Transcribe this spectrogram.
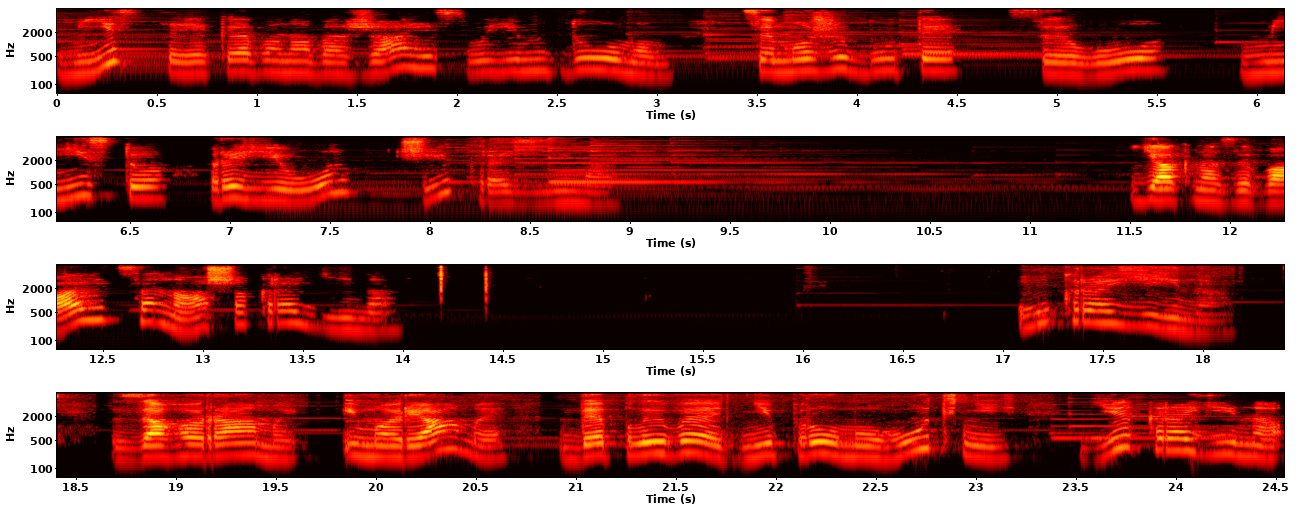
місце, яке вона вважає своїм домом. Це може бути село, місто, регіон чи країна. Як називається наша країна? Україна. За горами і морями, де пливе Дніпро могутній, є країна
